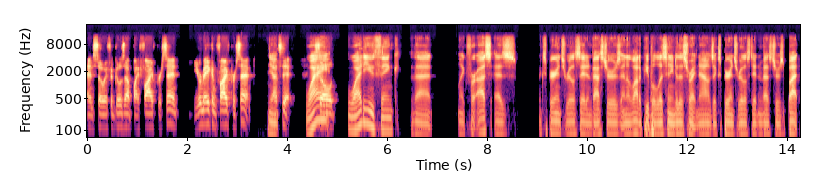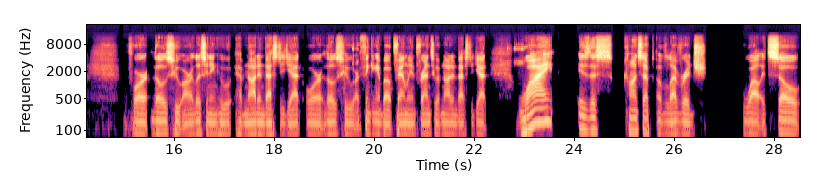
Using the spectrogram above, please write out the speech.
And so if it goes up by 5% you're making 5% yeah. That's it. Why so why do you think that like for us as experienced real estate investors and a lot of people listening to this right now as experienced real estate investors but for those who are listening who have not invested yet or those who are thinking about family and friends who have not invested yet why is this concept of leverage while it's so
